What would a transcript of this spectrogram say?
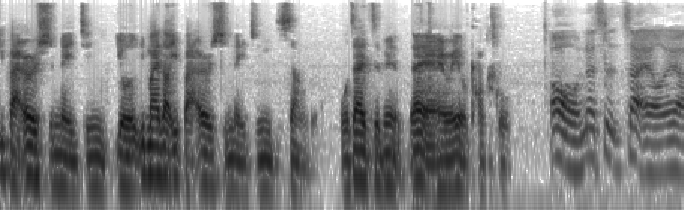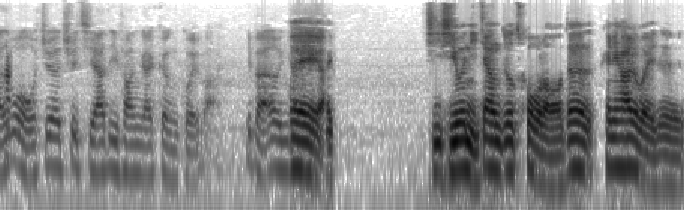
一百二十美金，有卖到一百二十美金以上的。我在这边在 LA 有看过。哦，那是在 LA 啊。如果我觉得去其他地方应该更贵吧？一百二应该。对。奇奇文，你这样就错了哦。这个 Penny Hardaway 的，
